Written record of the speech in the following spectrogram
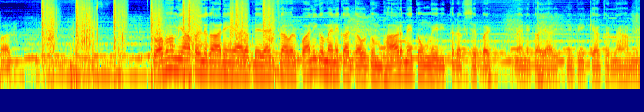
पास? तो अब हम यहाँ पर लगा रहे हैं यार अपने रेड फ्लावर पानी को मैंने कहा था तुम भाड़ में, तुम मेरी तरफ़ से। बट मैंने कहा, यार इतने पे क्या करना है हमने?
